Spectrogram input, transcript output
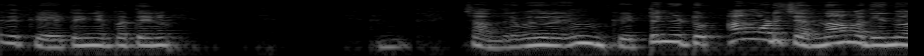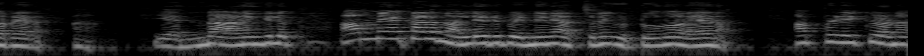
ഇത് കേട്ട് കഴിഞ്ഞപ്പോഴത്തേനും ചന്ദ്രമതി കിട്ടും കിട്ടും. അങ്ങോട്ട് ചെന്നാ മതി എന്ന് പറയണം എന്താണെങ്കിലും അമ്മയെക്കാൾ നല്ലൊരു പെണ്ണിനെ അച്ഛന് കിട്ടുമെന്ന് പറയണം. അപ്പോഴേക്കുമാണ്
